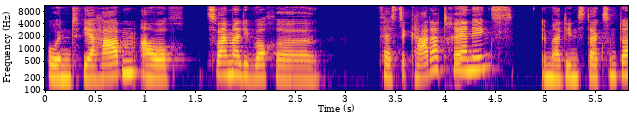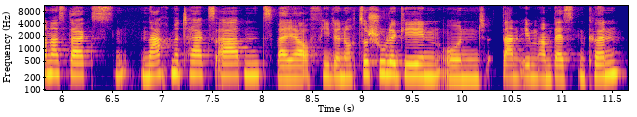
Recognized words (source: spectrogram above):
Und wir haben auch zweimal die Woche feste Kadertrainings, immer dienstags und donnerstags, nachmittags, abends, weil ja auch viele noch zur Schule gehen und dann eben am besten können.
